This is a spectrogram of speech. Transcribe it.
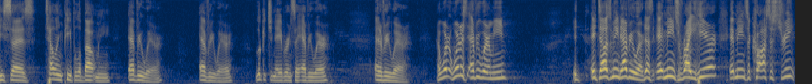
He says, telling people about me everywhere, everywhere. Look at your neighbor and say, everywhere, everywhere. And where, where does everywhere mean? It, does mean everywhere, does it? It means right here. It means across the street.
